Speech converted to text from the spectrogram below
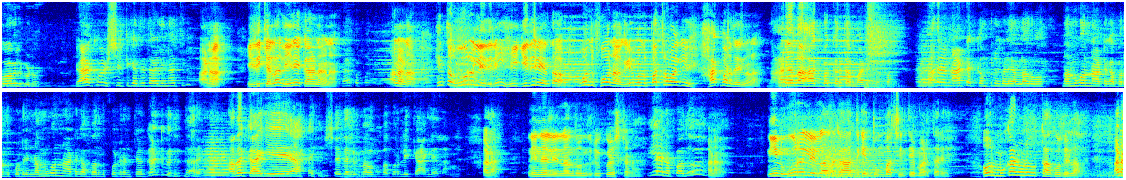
ಹೋಗ್ಲಿ ಬಿಡು. ಯಾಕೋ ಸಿಟ್ಟಿಗೆದ್ದಾಳಿ ನಾತಿ? ಅಣ್ಣ ಇದಕ್ಕೆಲ್ಲ ನೀನೇ ಕಾರಣ ಅಣ್ಣ. ಅಲ್ಲಣ್ಣ ಇಂಥ ಊರಲ್ಲಿದ್ದೀನಿ ಹೀಗಿದ್ದೀನಿ ಅಂತ ಒಂದು ಫೋನ್ ಆಗಲಿ ಒಂದು ಪತ್ರವಾಗಿ ಹಾಕ್ಬಾರ್ದೇನಣ್ಣ ನಾನೆಲ್ಲ ಹಾಕ್ಬೇಕಂತ ಮಾಡಿದ್ದಪ್ಪ. ಆದ್ರೆ ನಾಟಕ ಕಂಪ್ನಿಗಳೆಲ್ಲರೂ ನಮಗೊಂದು ನಾಟಕ ಬರೆದು ಕೊಡ್ರಿ ನಮಗೊಂದು ನಾಟಕ ಬರೆದು ಕೊಡ್ರಿ ಅಂತೇಳಿ ಗಂಟು ಬಿದ್ದಿದ್ದಾರೆ. ಅದಕ್ಕಾಗಿ ಆ ವಿಷಯದಲ್ಲಿ ಬರ್ಲಿಕ್ಕೆ ಆಗ್ಲಿಲ್ಲ. ಅಣ್ಣ ನಿನ್ನಲ್ಲಿ ನಂದೊಂದು ರಿಕ್ವೆಸ್ಟ್ ಅಣ್ಣ. ಏನಪ್ಪ ಅದು? ಅಣ್ಣ ನೀನು ಊರಲ್ಲಿ ಇಲ್ಲದಾಗ ಅದಕ್ಕೆ ತುಂಬಾ ಚಿಂತೆ ಮಾಡ್ತಾರೆ. ಅವ್ರ ಮುಖ ನೋಡೋದಕ್ಕಾಗೋದಿಲ್ಲ. ಅಣ್ಣ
